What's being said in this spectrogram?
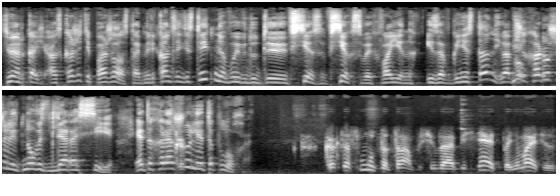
Семен Аркадьевич, а скажите, пожалуйста, американцы действительно выведут э, все, всех своих военных из Афганистана? И вообще, ну, хорошая ли это новость для России? Это хорошо как... или это плохо? Как-то смутно Трамп всегда объясняет, понимаете,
